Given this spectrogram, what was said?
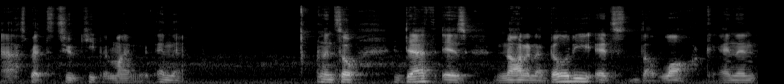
aspect to keep in mind within that. And so, death is not an ability; it's the lock. And then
